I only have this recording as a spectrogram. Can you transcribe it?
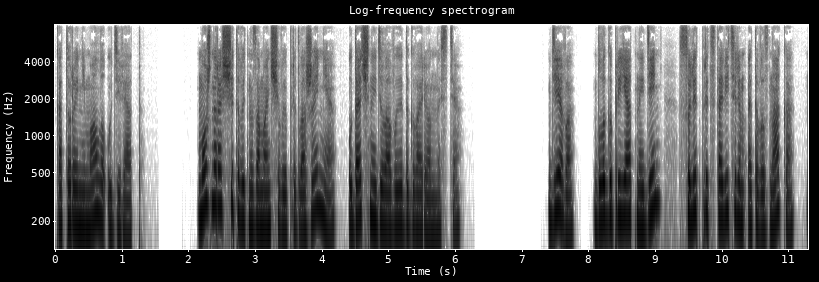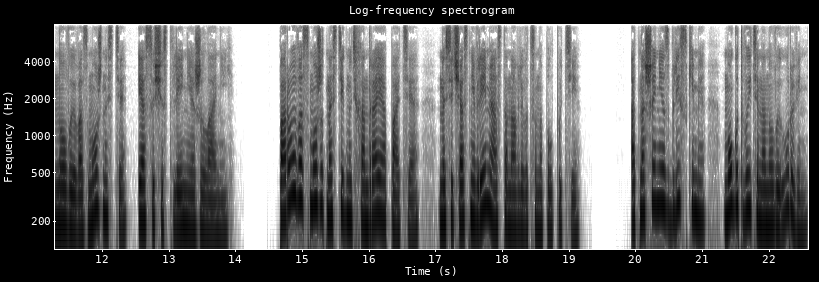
которые немало удивят. Можно рассчитывать на заманчивые предложения, удачные деловые договоренности. Дева. Благоприятный день сулит представителям этого знака новые возможности и осуществление желаний. Порой вас может настигнуть хандра и апатия, но сейчас не время останавливаться на полпути. Отношения с близкими могут выйти на новый уровень,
